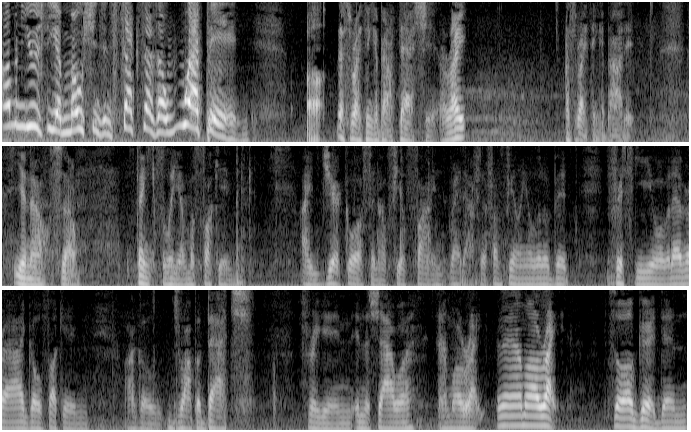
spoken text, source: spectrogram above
I'm to use the emotions and sex as a weapon. Uh, that's what I think about that shit, all right? That's what I think about it. You know, so thankfully I'm a fucking I jerk off and I'll feel fine right after. If I'm feeling a little bit frisky or whatever, I go fucking I'll go drop a batch friggin' in the shower and I'm alright. And I'm alright. It's all good. Then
